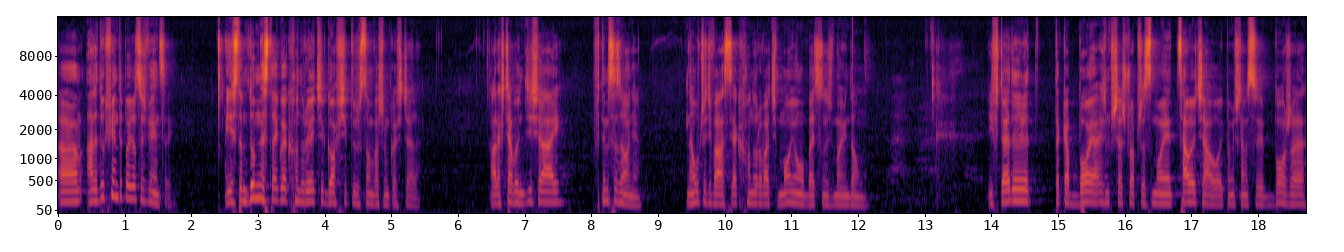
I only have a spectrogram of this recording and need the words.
Um, ale Duch Święty powiedział coś więcej. Jestem dumny z tego, jak honorujecie gości, którzy są w waszym Kościele. Ale chciałbym dzisiaj, w tym sezonie, nauczyć was, jak honorować moją obecność w moim domu. I wtedy taka bojaźń przeszła przez moje całe ciało i pomyślałem sobie, Boże,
